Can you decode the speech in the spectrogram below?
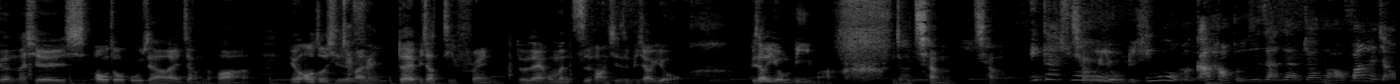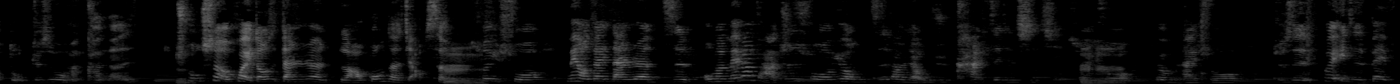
跟那些欧洲国家来讲的话，因为欧洲其实蛮对比较 different，对不对？我们资方其实比较有比较有力嘛，比较强强。应该说强而有力因为我们刚好都是站在比较劳方的角度，就是我们可能嗯出社会都是担任劳工的角色，嗯所以说没有在担任资，我们没办法就是说用资方角度去看这件事情，所以嗯说对我们来说，就是会一直被，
